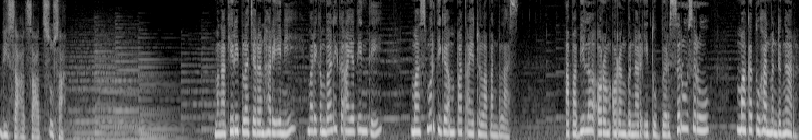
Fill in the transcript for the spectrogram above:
di saat-saat susah. Mengakhiri pelajaran hari ini, mari kembali ke ayat inti, Mazmur 34 ayat 18. Apabila orang-orang benar itu berseru-seru, maka Tuhan mendengar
